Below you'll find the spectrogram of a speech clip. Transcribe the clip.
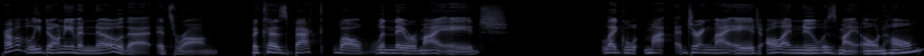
probably don't even know that it's wrong. Because back, well, when they were my age, like my during my age, all I knew was my own home.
